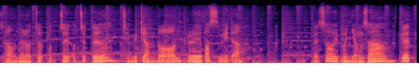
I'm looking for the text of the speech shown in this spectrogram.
자 오늘 어쩌, 어째, 어쨌든 재밌게 한번 플레이 해봤습니다. 그래서 이번 영상 끝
